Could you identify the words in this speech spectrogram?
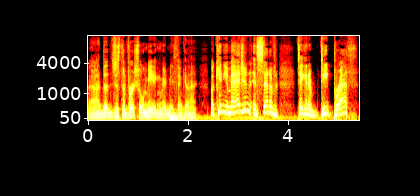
Uh, the, just the virtual meeting made me think of that. But can you imagine instead of taking a deep breath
